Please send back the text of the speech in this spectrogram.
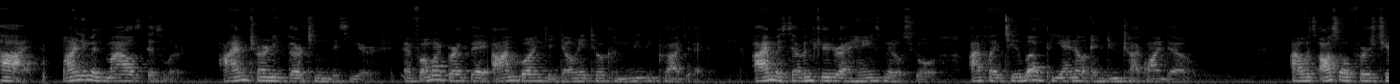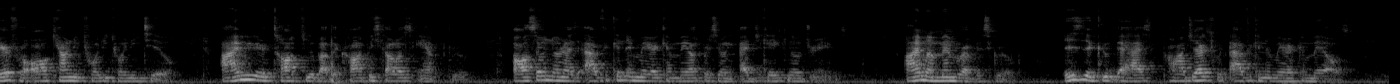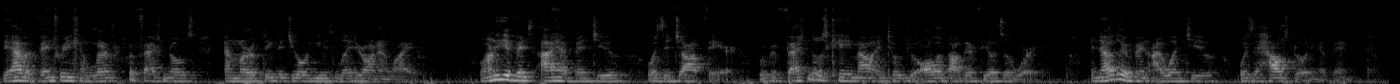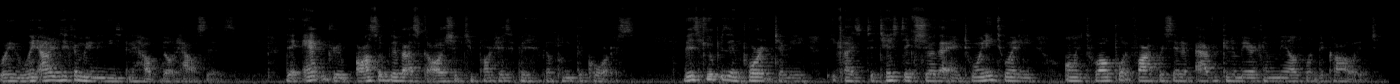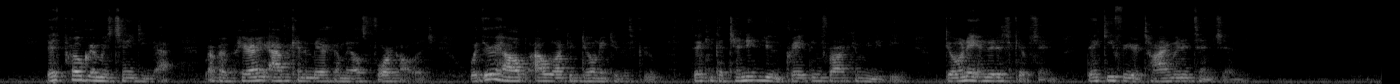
Hi, my name is Miles Isler. I'm turning 13 this year, and for my birthday, I'm going to donate to a community project. I'm a seventh grader at Hanes Middle School. I play tuba, piano, and do taekwondo. I was also first chair for All County 2022. I'm here to talk to you about the Crosby Scholars AAMPED group, also known as African American Males Pursuing Educational Dreams. I'm a member of this group. This is a group that has projects with African American males. They have events where you can learn from professionals and learn things that you will use later on in life. One of the events I have been to was a job fair, where professionals came out and told you all about their fields of work. Another event I went to was a house building event, where we went out into communities and helped build houses. The AAMPED group also gives out scholarships to participants who complete the course. This group is important to me because statistics show that in 2020, only 12.5% of African American males went to college. This program is changing that by preparing African American males for college. With your help, I would like to donate to this group they can continue to do great things for our community. Donate in the description. Thank you for your time and attention.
